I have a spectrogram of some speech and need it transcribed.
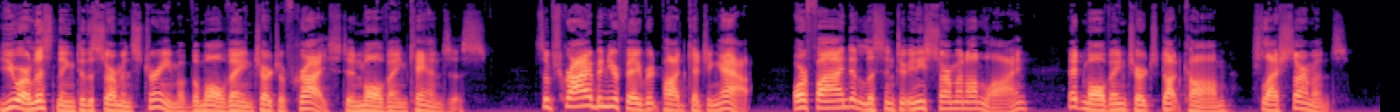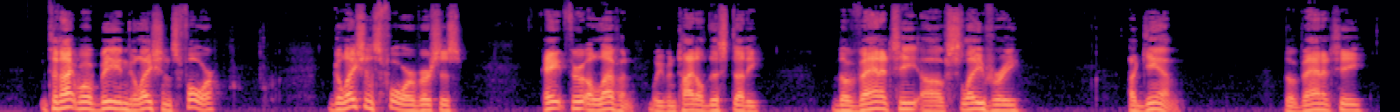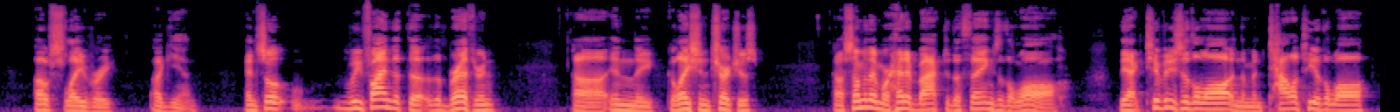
You are listening to the sermon stream of the Mulvane Church of Christ in Mulvane, Kansas. Subscribe in your favorite podcatching app, or find and listen to any sermon online at mulvanechurch.com slash sermons. Tonight we'll be in Galatians 4. Galatians 4, verses 8 through 11. We've entitled this study, The Vanity of Slavery Again. The Vanity of Slavery Again. And so we find that the, the brethren uh, in the Galatian churches, uh, some of them were headed back to the things of the law, the activities of the law, and the mentality of the law,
